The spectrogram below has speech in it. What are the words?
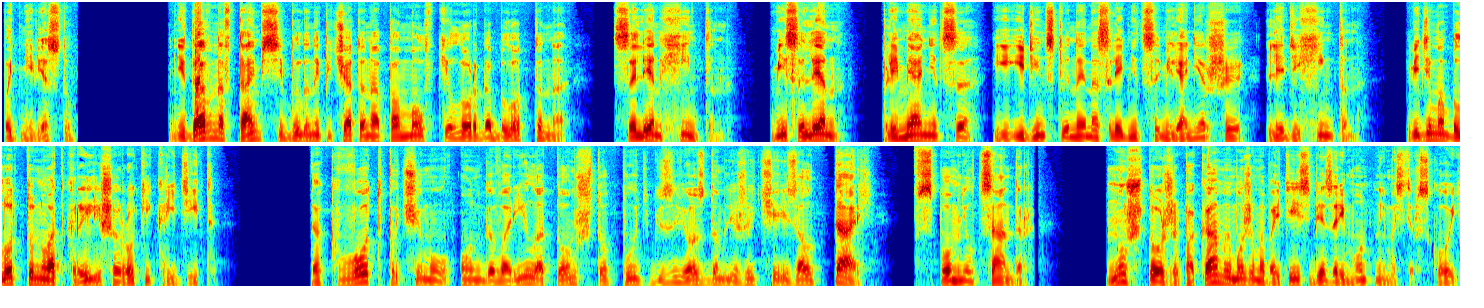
под невесту? Недавно в Таймсе было напечатано о помолвке лорда Блоттона с Элен Хинтон. Мисс Элен — племянница и единственная наследница миллионерши леди Хинтон. Видимо, Блоттону открыли широкий кредит. Так вот почему он говорил о том, что путь к звездам лежит через алтарь, — вспомнил Цандер. Ну что же, пока мы можем обойтись без ремонтной мастерской.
